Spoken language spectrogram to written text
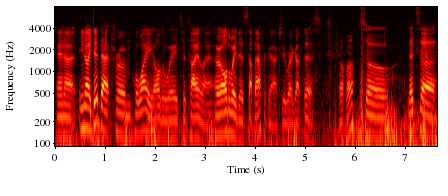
And uh, you know, I did that from Hawaii all the way to Thailand, or all the way to South Africa, actually, where I got this. Uh huh. So that's uh,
